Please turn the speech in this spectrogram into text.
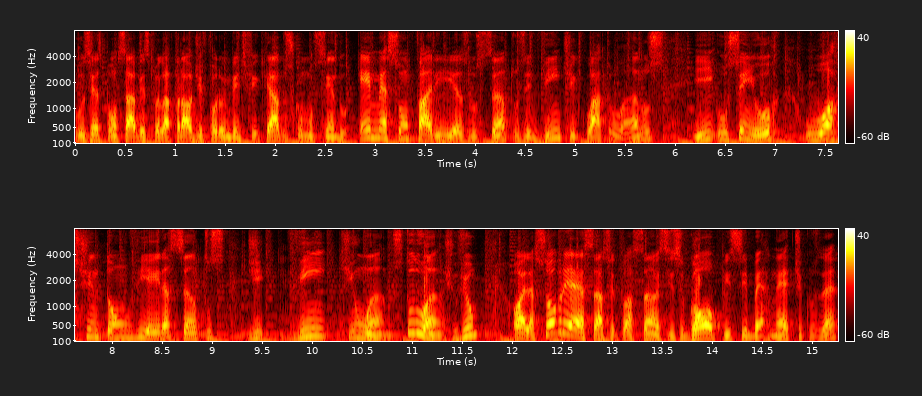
os responsáveis pela fraude foram identificados como sendo Emerson Farias dos Santos, de 24 anos, e o senhor Washington Vieira Santos, de 21 anos. Tudo anjo, viu? Olha, sobre essa situação, esses golpes cibernéticos, né?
